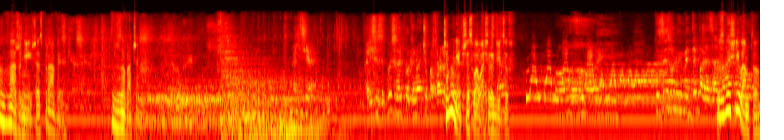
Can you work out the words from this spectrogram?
Ważniejsze sprawy. Zobaczymy. Alicia. Alicia, ¿se puede saber por qué no Czemu nie przysłałaś rodziców? Zmyśliłam to,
